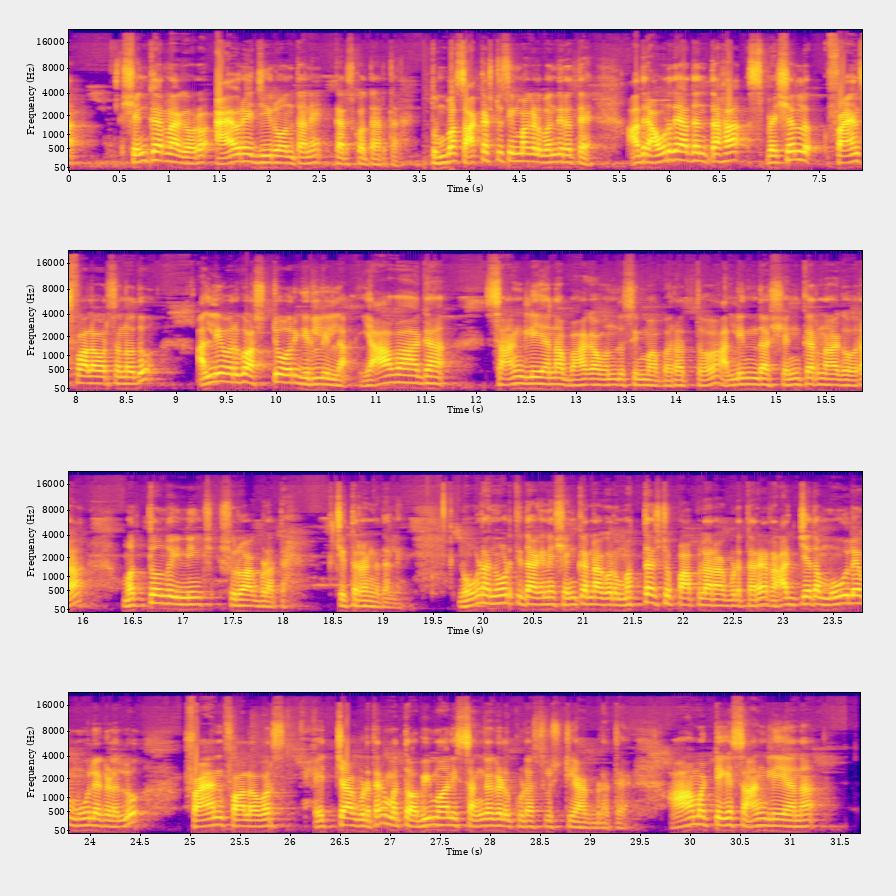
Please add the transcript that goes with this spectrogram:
ಶಂಕರ್ ನಾಗ್ ಅವರು ಆ್ಯಾವ್ರೇಜ್ ಹೀರೋ ಅಂತಲೇ ಕರೆಸ್ಕೊತಾ ಇರ್ತಾರೆ. ತುಂಬ ಸಾಕಷ್ಟು ಸಿನಿಮಾಗಳು ಬಂದಿರುತ್ತೆ. ಆದರೆ ಅವ್ರದ್ದೇ ಆದಂತಹ ಸ್ಪೆಷಲ್ ಫ್ಯಾನ್ಸ್ ಫಾಲೋವರ್ಸ್ ಅನ್ನೋದು ಅಲ್ಲಿವರೆಗೂ ಅಷ್ಟು ಅವ್ರಿಗೆ ಇರಲಿಲ್ಲ. ಯಾವಾಗ ಸಾಂಗ್ಲಿಯನ ಭಾಗ ಒಂದು ಸಿನಿಮಾ ಬರುತ್ತೋ ಅಲ್ಲಿಂದ ಶಂಕರ್ ನಾಗ್ ಅವರ ಮತ್ತೊಂದು ಇನ್ನಿಂಗ್ಸ್ ಶುರು ಆಗಿಬಿಡತ್ತೆ ಚಿತ್ರರಂಗದಲ್ಲಿ. ನೋಡ ನೋಡ್ತಿದ್ದಾಗೇ ಶಂಕರ್ ನಾಗ್ ಅವರು ಮತ್ತಷ್ಟು ಪಾಪ್ಯುಲರ್ ಆಗಿಬಿಡ್ತಾರೆ. ರಾಜ್ಯದ ಮೂಲೆ ಮೂಲೆಗಳಲ್ಲೂ ಫ್ಯಾನ್ ಫಾಲೋವರ್ಸ್ ಹೆಚ್ಚಾಗ್ಬಿಡ್ತಾರೆ ಮತ್ತು ಅಭಿಮಾನಿ ಸಂಘಗಳು ಕೂಡ ಸೃಷ್ಟಿಯಾಗ್ಬಿಡತ್ತೆ ಆ ಮಟ್ಟಿಗೆ ಸಾಂಗ್ಲಿಯಾನ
